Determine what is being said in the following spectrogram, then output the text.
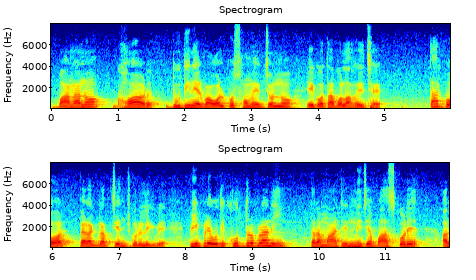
বানানো ঘর দুদিনের বা অল্প সময়ের জন্য এ কথা বলা হয়েছে। তারপর প্যারাগ্রাফ চেঞ্জ করে লিখবে, পিঁপড়ে অতি ক্ষুদ্র প্রাণী তারা মাটির নিচে বাস করে আর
